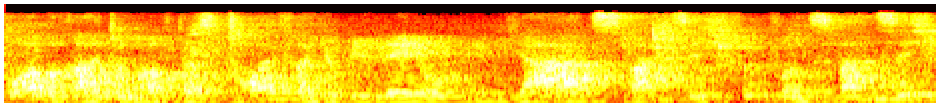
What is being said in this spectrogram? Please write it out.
Vorbereitung auf das Täuferjubiläum im Jahr 2025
